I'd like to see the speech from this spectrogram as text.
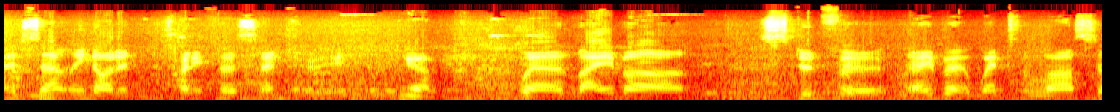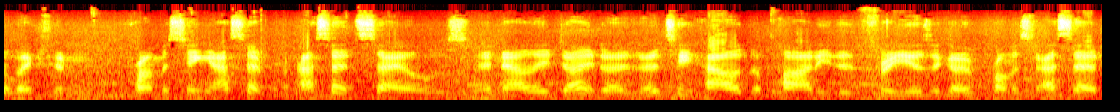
and certainly not in the 21st century, yeah. where Labor stood for Labor went to the last election promising asset asset sales, and now they don't. I don't see how the party that three years ago promised asset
